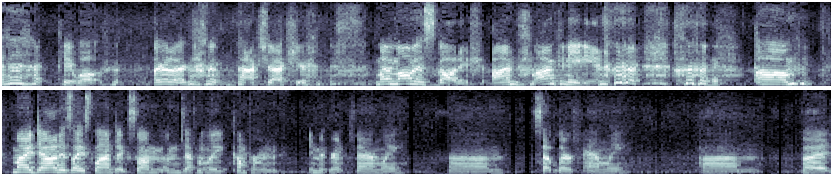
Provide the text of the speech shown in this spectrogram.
okay well I gotta, I gotta backtrack here. My mom is Scottish. I'm I'm Canadian. um, my dad is Icelandic, so I'm I'm definitely come from an immigrant family, um, settler family. Um, but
